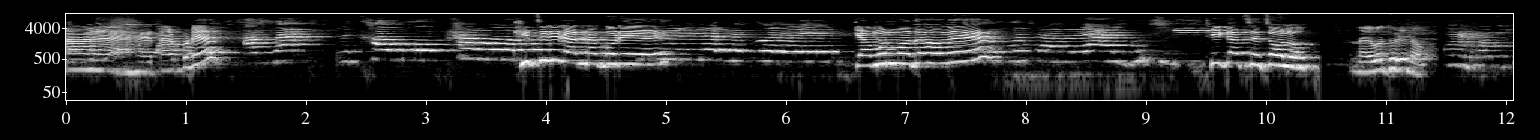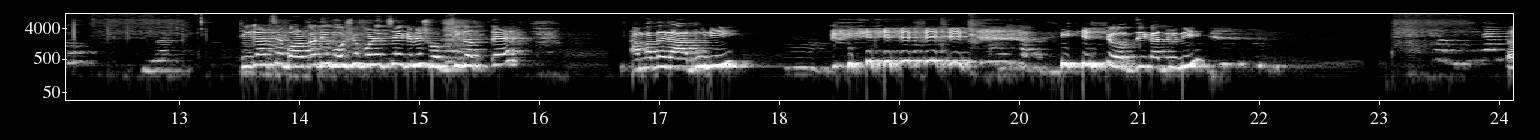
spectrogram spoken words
হ্যাঁ হ্যাঁ তারপরে আমরা খাব খাব। খিচুড়ি রান্না করে। খিচুড়ি রান্না করে। কেমন মজা হবে? ঠিক আছে চলো। না এবার ধরে নাও। ঠিক আছে বরকাদি বসে পড়েছে এখানে সবজি কাটতে। আমাদের রাঁধুনি। সবজি কাটুনি। তো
